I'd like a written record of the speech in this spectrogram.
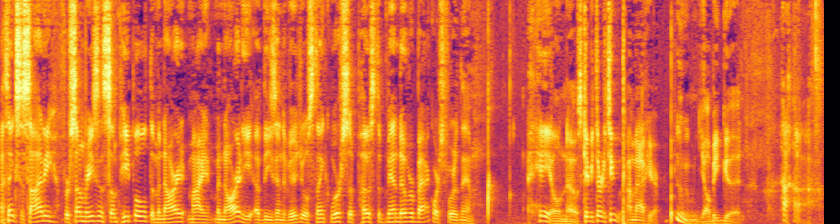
I think society, for some reason, some people, the minority, my minority of these individuals, think we're supposed to bend over backwards for them. Hell no. It's KB32. I'm out here. Boom. Y'all be good. Ha ha.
